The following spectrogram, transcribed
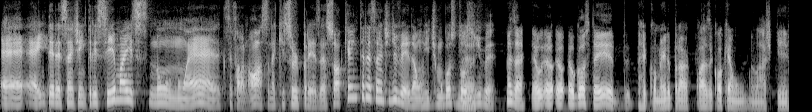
é, é interessante entre si, mas não, não é que você fala, nossa, né? Que surpresa. É só que é interessante de ver, dá um ritmo gostoso é. de ver. Mas é, eu, eu, eu gostei, recomendo para quase qualquer um. Eu acho que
